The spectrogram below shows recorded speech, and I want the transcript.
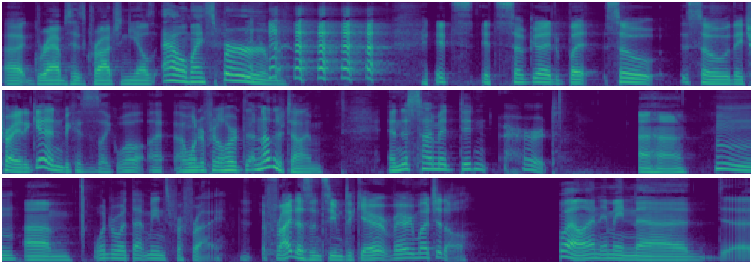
uh, grabs his crotch and yells, "Ow, my sperm!" It's it's so good, but so so they try it again because it's like, well, I, I wonder if it'll hurt another time, and this time it didn't hurt. uh huh. Hmm. Um, Wonder what that means for Fry. Fry doesn't seem to care very much at all. Well, and I mean, uh, uh,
